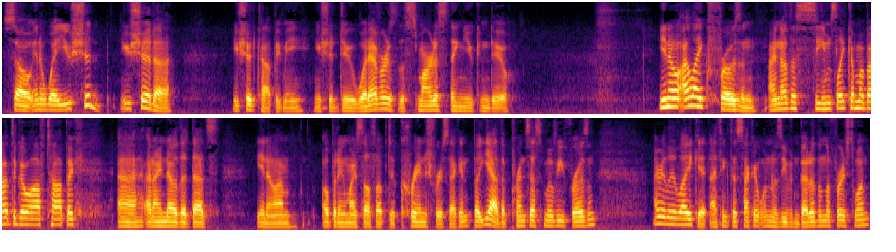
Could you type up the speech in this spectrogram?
So in a way you should you should uh you should copy me. You should do whatever is the smartest thing you can do. You know, I like Frozen. I know this seems like I'm about to go off topic, uh, and I know that that's, you know, I'm opening myself up to cringe for a second. But yeah, the princess movie Frozen, I really like it. I think the second one was even better than the first one.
